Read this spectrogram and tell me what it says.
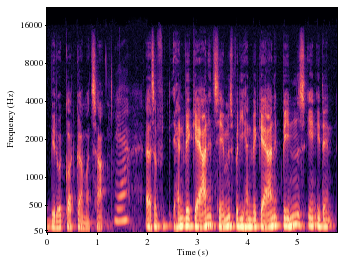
vil du ikke godt gøre mig tam? Ja. Altså han vil gerne tæmmes, fordi han vil gerne bindes ind i den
